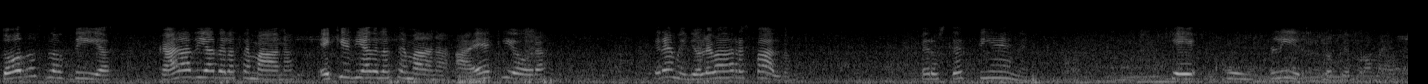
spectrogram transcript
todos los días, cada día de la semana, X día de la semana, a X hora. Créeme, Dios le va a dar respaldo. Pero usted tiene que cumplir lo que promete.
